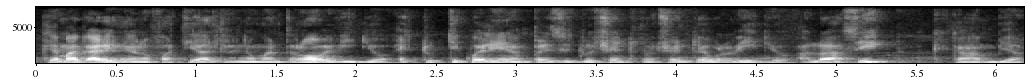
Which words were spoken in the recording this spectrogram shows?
che magari ne hanno fatti altri 99 video e tutti quelli ne hanno presi 200-300 euro video. Allora sì che cambia.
